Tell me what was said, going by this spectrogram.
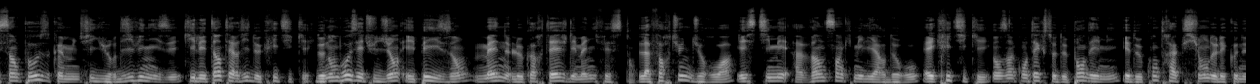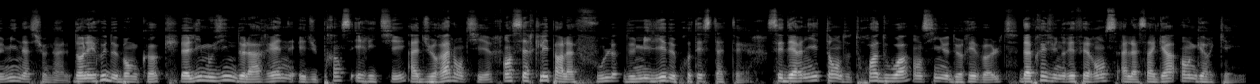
s'impose comme une figure divinisée qu'il est interdit de critiquer. De nombreux étudiants et paysans mènent le cortège des manifestants. La fortune du roi, estimée à 25 milliards d'euros, est critiquée dans un contexte de pandémie et de contraction de l'économie nationale. Dans les rues de Bangkok, la limousine de la reine et du prince héritier a dû ralentir, encerclée par la foule de milliers de protestataires. Ces derniers tendent trois doigts en signe de révolte, d'après une référence à la saga Hunger Games.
